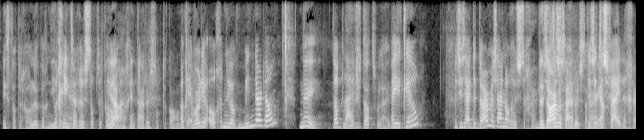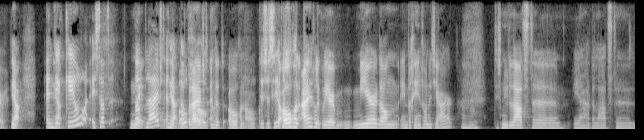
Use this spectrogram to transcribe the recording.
is dat er gelukkig niet Begint meer. er rust op te komen? Ja, begint daar rust op te komen. Oké, worden je ogen nu ook minder dan? Nee, Dat blijft. dat blijft. En je keel? Want je zei, de darmen zijn al rustiger. De Dus darmen is- zijn rustiger. Dus het ja. is veiliger. Ja, En de Ja. keel, is dat, dat nee. blijft? En ja, de dat ogen blijft ook? en de, de ogen ook. Dus het zit De nog- ogen eigenlijk weer meer dan in het begin van het jaar. Mhm. Het is nu de laatste, ja, de laatste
